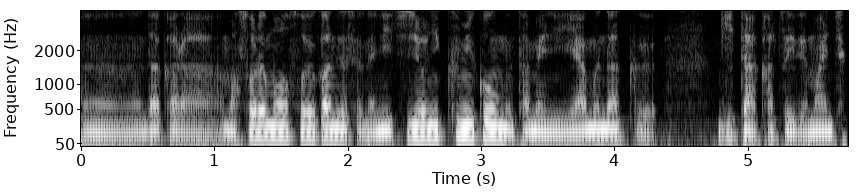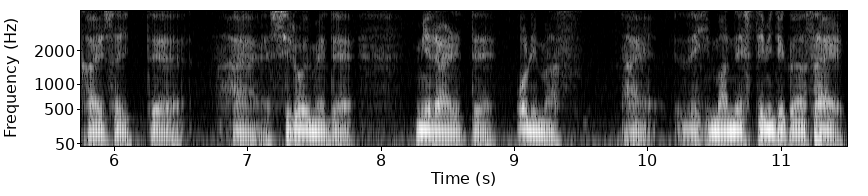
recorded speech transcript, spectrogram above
うんだから、まあ、それもそういう感じですよね日常に組み込むためにやむなくギター担いで毎日会社行って、はい、白い目で見られております。はい、ぜひ真似してみてください。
